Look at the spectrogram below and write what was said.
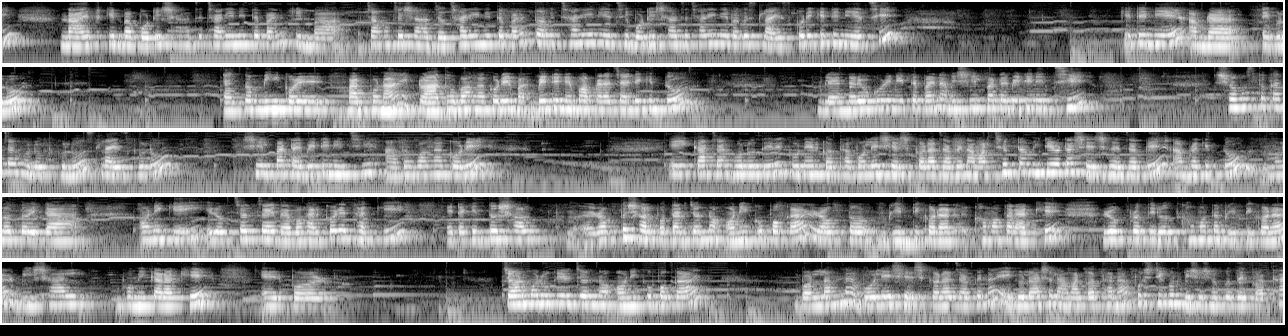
নাইফ কিংবা বটির সাহায্যে ছাড়িয়ে নিতে পারেন কিংবা চামচের সাহায্যেও ছাড়িয়ে নিতে পারেন। তো আমি ছাড়িয়ে নিয়েছি, বটির সাহায্যে ছাড়িয়ে নিয়ে এভাবে স্লাইস করে কেটে নিয়েছি। কেটে নিয়ে আমরা এগুলো একদম মিহি করে বাটবো না, একটু আধো ভাঙা করে বেটে নেব। আপনারা চাইলে কিন্তু ব্লেন্ডারেও করে নিতে পারেন। আমি শিলপাটায় বেটে নিচ্ছি। সমস্ত কাঁচা হলুদগুলো স্লাইসগুলো শিলপাটায় বেটে নিচ্ছি, আধো ভাঙা করে। এই কাঁচা হলুদের গুণের কথা বলে শেষ করা যাবে না। আমার ছোট্ট ভিডিওটা শেষ হয়ে যাবে। আমরা কিন্তু মূলত এটা অনেকেই রূপচর্চায় ব্যবহার করে থাকি। এটা কিন্তু স্বল্প, রক্ত স্বল্পতার জন্য অনেক উপকার। রক্ত বৃদ্ধি করার ক্ষমতা রাখে। রোগ প্রতিরোধ ক্ষমতা বৃদ্ধি করার বিশাল ভূমিকা রাখে। এরপর চর্মরোগের জন্য অনেক উপকার। বললাম না, বলে শেষ করা যাবে না। এগুলো আসলে আমার কথা না, পুষ্টিগুণ বিশেষজ্ঞদের কথা।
